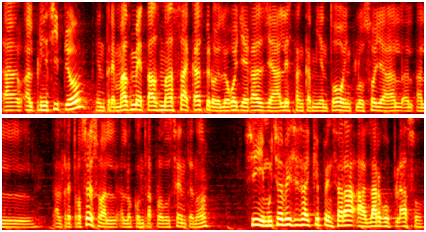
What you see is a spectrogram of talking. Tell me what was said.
al principio, entre más metas, más sacas, pero luego llegas ya al estancamiento o incluso ya al, al retroceso, a lo contraproducente, ¿no? Sí, muchas veces hay que pensar a, largo plazo.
